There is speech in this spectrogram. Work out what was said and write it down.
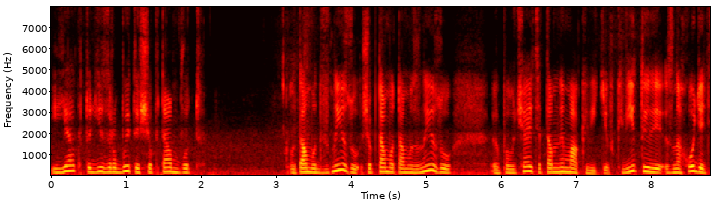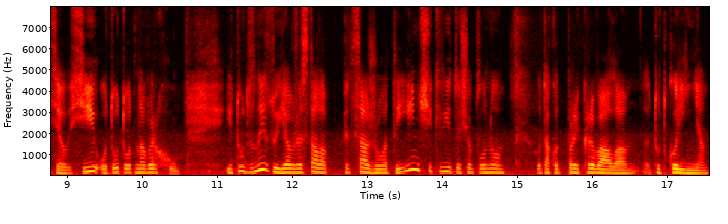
І як тоді зробити, щоб там от, отам от знизу, щоб там отам знизу, виходить, там нема квітів. Квіти знаходяться всі отут от наверху. І тут знизу я вже стала підсаджувати інші квіти, щоб воно отак от прикривало тут коріння.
